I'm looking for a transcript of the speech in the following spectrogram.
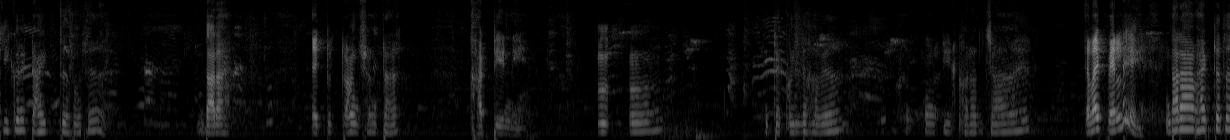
কি করে টাইট দেবো দাঁড়া একটু টেনশনটা খাটিয়ে নি। এটা করলে হবে উম, কি করা যায়। এবার পেলে? দাঁড়া ভাইবটা তো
